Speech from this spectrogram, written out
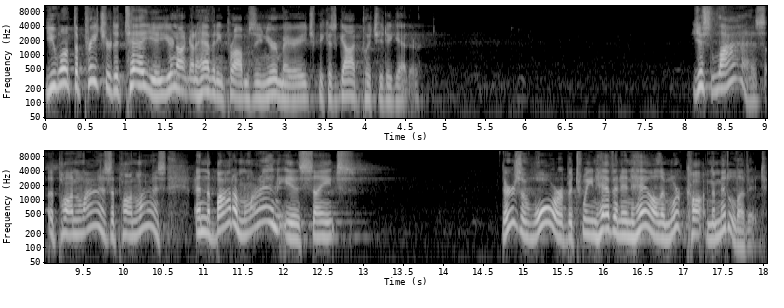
You want the preacher to tell you you're not going to have any problems in your marriage because God put you together. Just lies upon lies upon lies. And the bottom line is, saints, there's a war between heaven and hell, and we're caught in the middle of it.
